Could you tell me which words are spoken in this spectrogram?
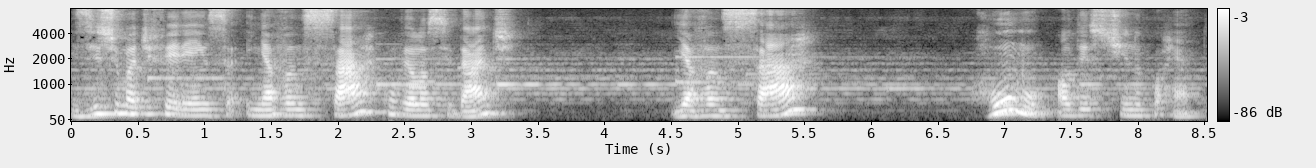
Existe uma diferença em avançar com velocidade e avançar rumo ao destino correto,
